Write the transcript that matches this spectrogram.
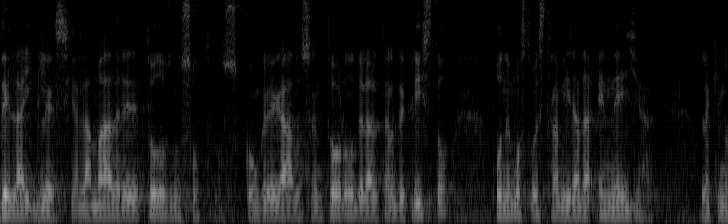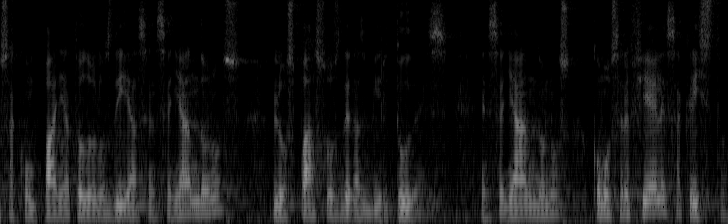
de la Iglesia, la Madre de todos nosotros, congregados en torno del altar de Cristo, ponemos nuestra mirada en ella, la que nos acompaña todos los días enseñándonos los pasos de las virtudes, enseñándonos cómo ser fieles a Cristo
